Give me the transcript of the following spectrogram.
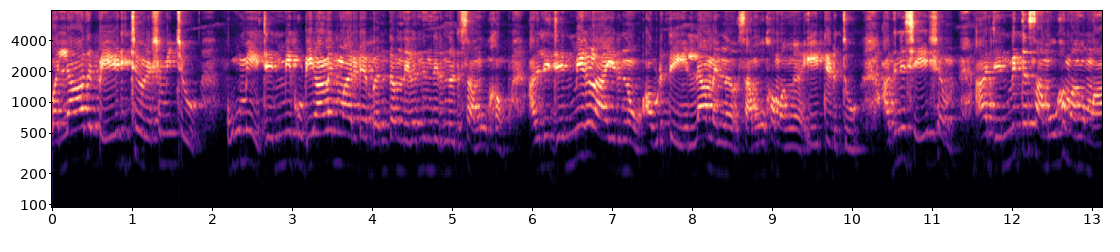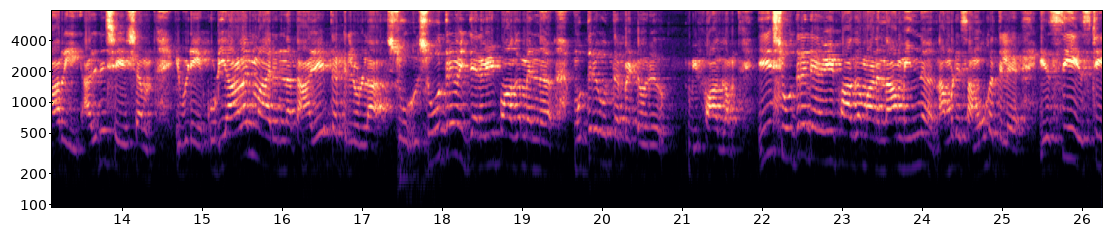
വല്ലാതെ പേടിച്ചു വിഷമിച്ചു. ഭൂമി ജന്മി കുടിയാളന്മാരുടെ ബന്ധം നിലനിന്നിരുന്ന ഒരു സമൂഹം. അതിൽ ജന്മികളായിരുന്നു അവിടുത്തെ എല്ലാം എന്ന് സമൂഹം അങ്ങ് ഏറ്റെടുത്തു. അതിനുശേഷം ആ ജന്മിത്ത സമൂഹം അങ്ങ് മാറി. അതിനുശേഷം ഇവിടെ കുടിയാളന്മാരെന്ന താഴേത്തട്ടിലുള്ള ശൂദ്ര ജനവിഭാഗം എന്ന് മുദ്ര കുത്തപ്പെട്ട ഒരു വിഭാഗം. ഈ ശൂദ്ര ജനവിഭാഗമാണ് നാം ഇന്ന് നമ്മുടെ സമൂഹത്തിൽ S C S T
